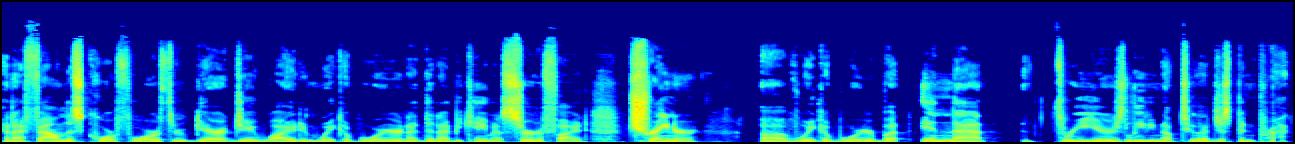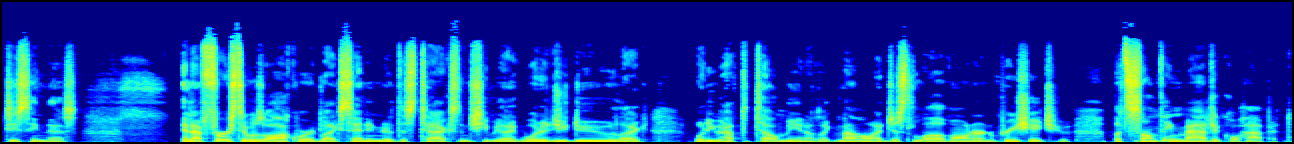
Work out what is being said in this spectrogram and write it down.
And I found this core four through Garrett J. White and Wake Up Warrior. And I, then I became a certified trainer of Wake Up Warrior. But in that three years leading up to, I'd just been practicing this and at first it was awkward, like sending her this text, and she'd be like, "What did you do? Like, what do you have to tell me?" And I was like, "No, I just love, honor, and appreciate you." But something magical happened.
